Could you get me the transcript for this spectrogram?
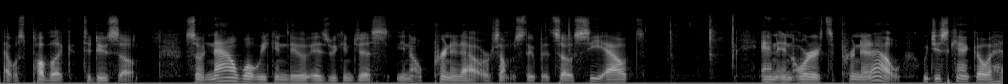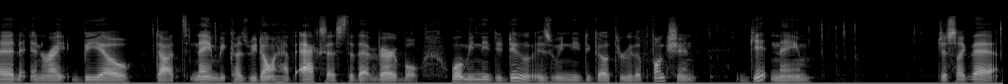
that was public to do so. So now what we can do is we can just, you know, print it out or something stupid. So cout, and in order to print it out, we just can't go ahead and write bo dot name because we don't have access to that variable. What we need to do is we need to go through the function get name just like that.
